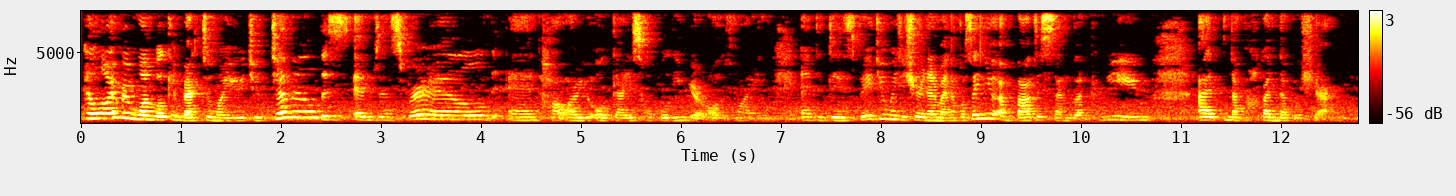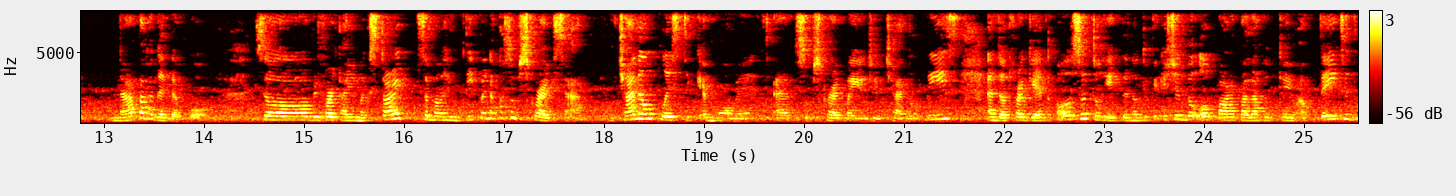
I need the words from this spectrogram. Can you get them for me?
Hello everyone, welcome back to my YouTube channel. This is Engine's World and how are you all guys? Hopefully we are all fine. And today's video, may share na naman ako sa inyo about the sunblock cream at napakaganda po siya. Napakaganda po. So, before tayo mag-start, sa mga hindi pa nakasubscribe sa channel, please take a moment and subscribe my YouTube channel please. And don't forget also to hit the notification bell para palagod kayong updated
